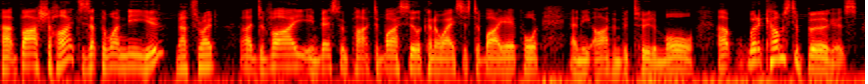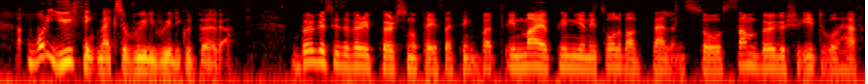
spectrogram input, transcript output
uh, Barsha Heights. Is that the one near you? That's right. uh, Dubai Investment Park, Dubai Silicon Oasis, Dubai Airport, and the Ibn Battuta Mall. Uh, when it comes to burgers, uh, what do you think makes a really, really good burger? Burgers is a very personal taste, I think, but in my opinion, it's all about balance. So some burgers you eat will have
